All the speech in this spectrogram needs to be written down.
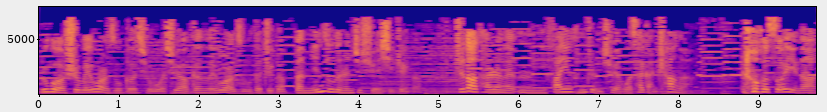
如果是维吾尔族歌曲，我需要跟维吾尔族的这个本民族的人去学习这个，直到他认为嗯你发音很准确，我才敢唱啊。然后所以呢，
